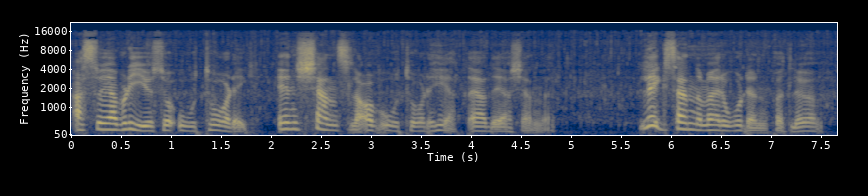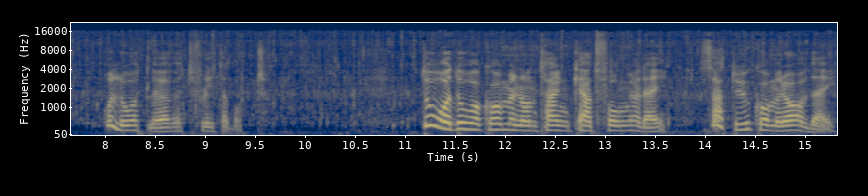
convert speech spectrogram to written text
Alltså jag blir ju så otålig. En känsla av otålighet är det jag känner. Lägg sedan de här orden på ett löv och låt lövet flyta bort. Då och då kommer någon tanke att fånga dig så att du kommer av dig.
